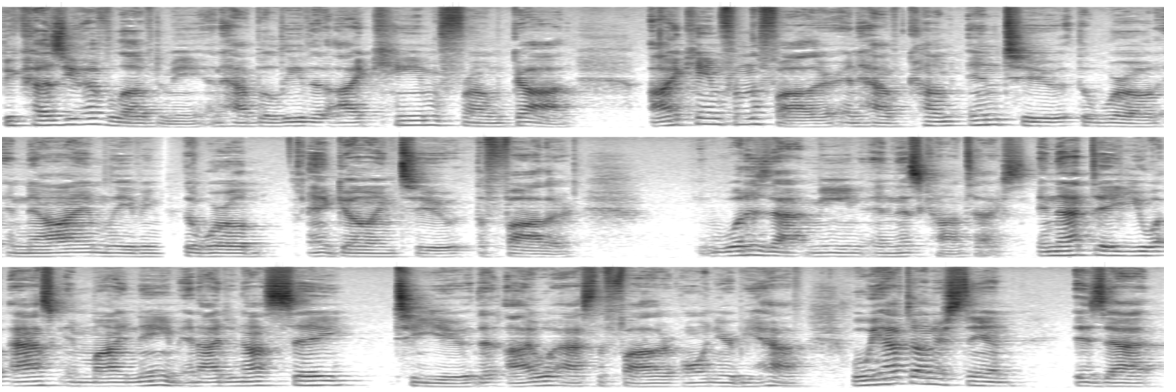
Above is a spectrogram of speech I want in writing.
because you have loved me and have believed that I came from God. I came from the Father and have come into the world, and now I am leaving the world and going to the Father. What does that mean in this context? In that day you will ask in my name, and I do not say to you that I will ask the Father on your behalf. What we have to understand is that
